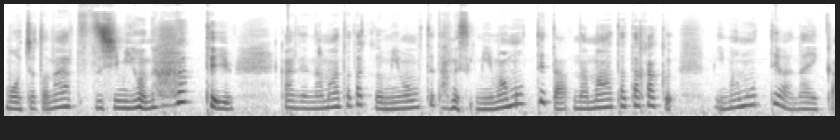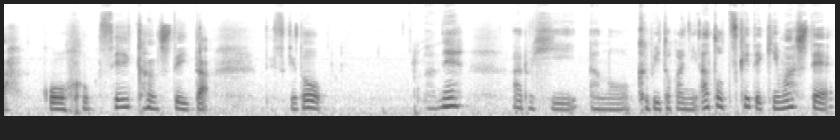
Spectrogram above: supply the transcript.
もうちょっとな慎みようなっていう感じで生温かく見守ってたんです。見守ってた生温かく見守ってはないかこう静観していたんですけどまあねある日あの首とかに後つけてきまして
